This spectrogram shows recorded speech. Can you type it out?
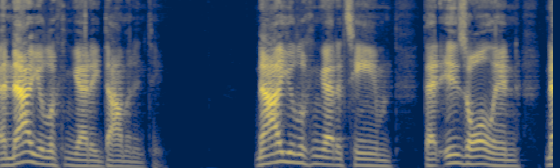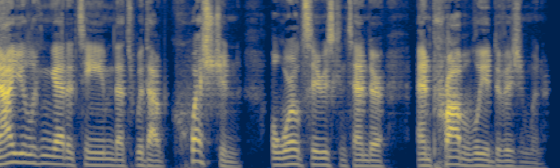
And now you're looking at a dominant team. Now you're looking at a team that is all in. Now you're looking at a team that's without question a World Series contender and probably a division winner.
